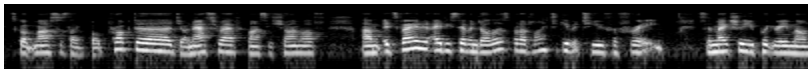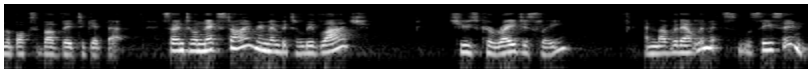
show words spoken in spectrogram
It's got masters like Bob Proctor, John Assaraf, Marcy Shimoff. Um, it's valued at $87, but I'd like to give it to you for free. So make sure you put your email in the box above there to get that. So until next time, remember to live large, choose courageously, and love without limits. We'll see you soon.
